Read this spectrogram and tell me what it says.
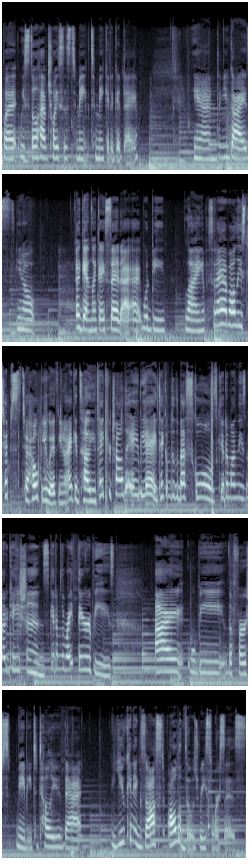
but we still have choices to make to make it a good day. And you guys, you know, again, like I said, I, I would be lying if I said I have all these tips to help you with. You know, I could tell you take your child to ABA, take them to the best schools, get them on these medications, get them the right therapies. I will be the first, maybe, to tell you that you can exhaust all of those resources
